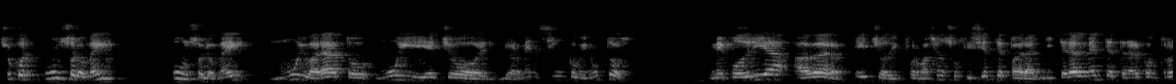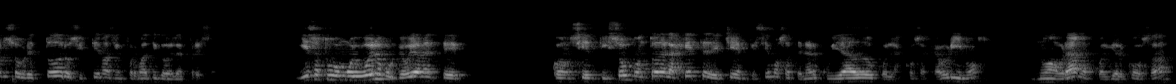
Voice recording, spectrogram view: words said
yo con un solo mail un solo mail, muy barato, muy hecho, lo armé en cinco minutos, me podría haber hecho de información suficiente para literalmente tener control sobre todos los sistemas informáticos de la empresa. Y eso estuvo muy bueno porque obviamente concientizó un montón a la gente de, que empecemos a tener cuidado con las cosas que abrimos, no abramos cualquier cosa.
